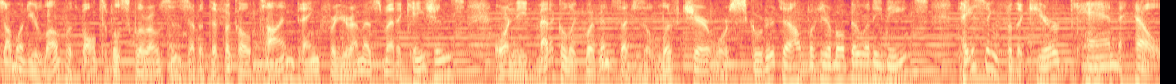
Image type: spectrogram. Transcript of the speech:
someone you love with multiple sclerosis have a difficult time paying for your MS medications or need medical equipment such as a lift chair or scooter to help with your mobility needs? Pacing for the Cure can help.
